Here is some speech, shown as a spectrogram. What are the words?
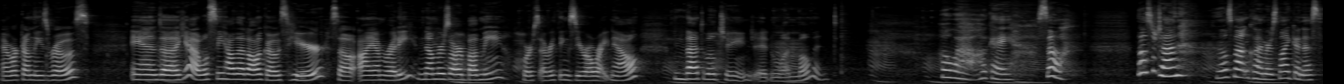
and work on these rows. And uh, yeah, we'll see how that all goes here. So I am ready. Numbers are above me. Of course, everything's zero right now. That will change in one moment. Oh wow, okay. So, those are done. And those mountain climbers, my goodness.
